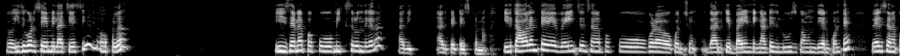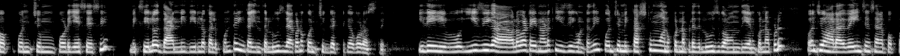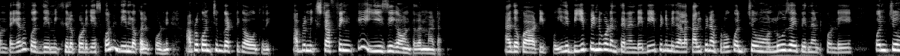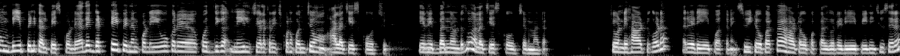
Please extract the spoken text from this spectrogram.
ఇది కూడా సేమ్ ఇలా చేసి లోపల ఈ శనగపప్పు మిక్సర్ ఉంది కదా అది. అది పెట్టేసుకున్నాం. ఇది కావాలంటే వేయించిన శనగపప్పు కూడా కొంచెం దానికి బైండింగ్ అంటే ఇది లూజ్గా ఉంది అనుకుంటే వేరుశనగపప్పు కొంచెం పొడి చేసేసి మిక్సీలో దాన్ని దీనిలో కలుపుకుంటే ఇంకా ఇంత లూజ్ లేకుండా కొంచెం గట్టిగా కూడా వస్తుంది. ఇది ఈజీగా అలవాటైన వాళ్ళకి ఈజీగా ఉంటుంది. కొంచెం మీకు కష్టం అనుకున్నప్పుడు అది లూజ్గా ఉంది అనుకున్నప్పుడు కొంచెం అలా వేయించిన శనగపప్పు ఉంటాయి కదా కొద్దిగా మిక్సీలో పొడి చేసుకొని దీనిలో కలుపుకోండి. అప్పుడు కొంచెం గట్టిగా అవుతుంది. అప్పుడు మీకు స్టఫింగ్కి ఈజీగా ఉంటుంది అనమాట అదొక టిప్ ఇది బియ్య పిండి కూడా అంతేనండి. బియ్య పిండి మీరు అలా కలిపినప్పుడు కొంచెం లూజ్ అయిపోయింది అనుకోండి కొంచెం బియ్య పిండి కలిపేసుకోండి. అదే గట్టి అయిపోయింది అనుకోండి ఒక కొద్దిగా నీళ్ళు చిలకరించుకొని కొంచెం అలా చేసుకోవచ్చు. ఏమి ఇబ్బంది ఉండదు అలా చేసుకోవచ్చు అనమాట చూడండి హాట్ కూడా రెడీ అయిపోతున్నాయి. స్వీట్ ఒక పక్క హాట్ ఒక పక్క అది రెడీ అయిపోయినాయి చూసారా?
